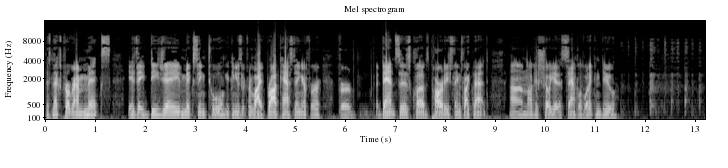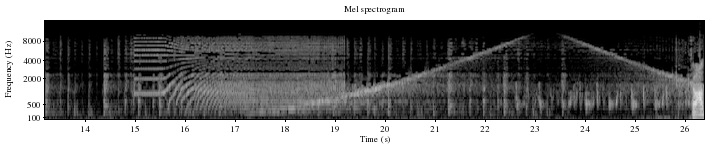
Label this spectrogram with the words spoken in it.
This next program, Mixxx, is a DJ mixing tool. You can use it for live broadcasting or for for dances, clubs, parties, things like that. Um, I'll just show you a sample of what it can do. So all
